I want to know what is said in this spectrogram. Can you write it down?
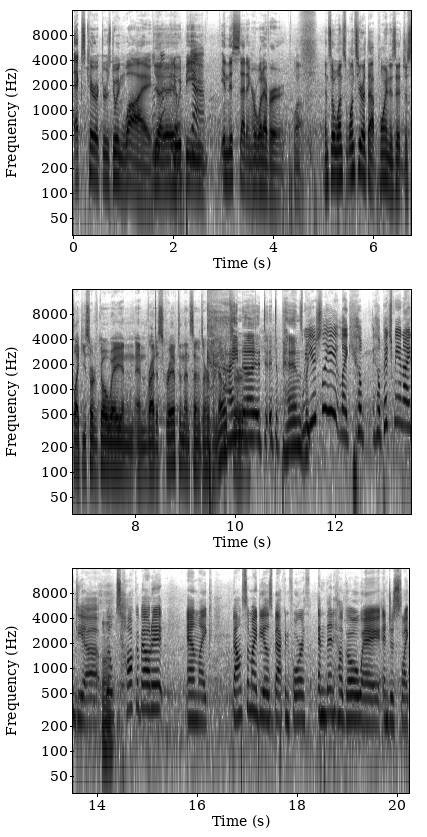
X characters doing Y? Yeah, yeah, And it would be Yeah. In this setting or whatever. Wow. And so once once you're at that point, is it just like you sort of go away and, and write a script and then send it to her for notes? or- Kinda. It, it depends. We but usually like he'll he'll pitch me an idea. Uh-huh. We'll talk about it and like bounce some ideas back and forth, and then he'll go away and just like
